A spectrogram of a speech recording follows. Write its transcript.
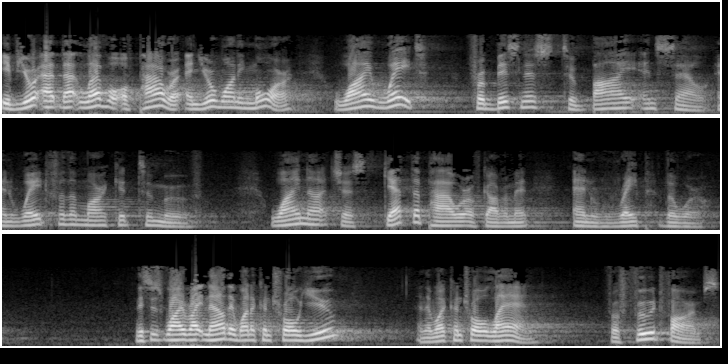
If you're at that level of power and you're wanting more, why wait for business to buy and sell and wait for the market to move. Why not just get the power of government and rape the world? This is why right now they want to control you and they want to control land for food farms,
